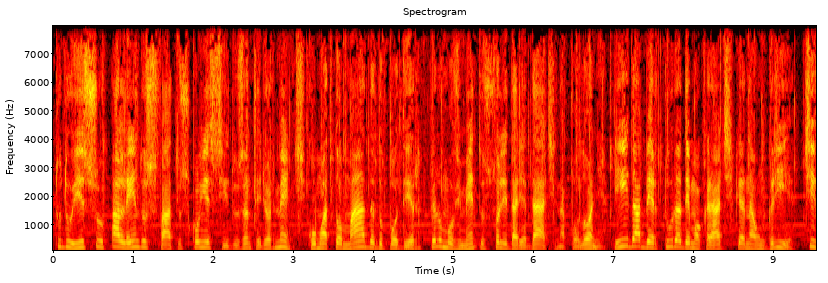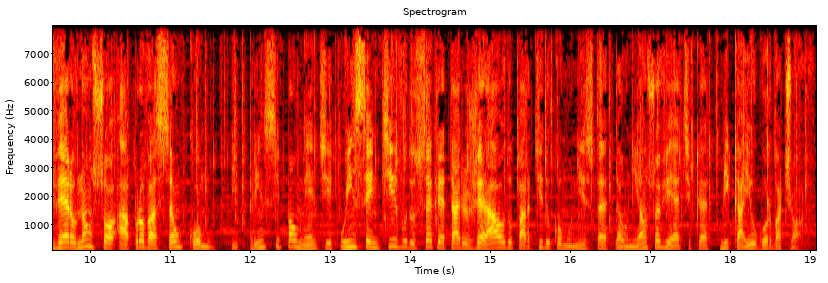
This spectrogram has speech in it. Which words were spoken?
Tudo isso além dos fatos conhecidos anteriormente, como a tomada do poder pelo movimento Solidariedade na Polônia e da abertura democrática na Hungria, tiveram não só a aprovação, como, e principalmente, o incentivo do secretário-geral do Partido Comunista da União Soviética, Mikhail Gorbachev.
